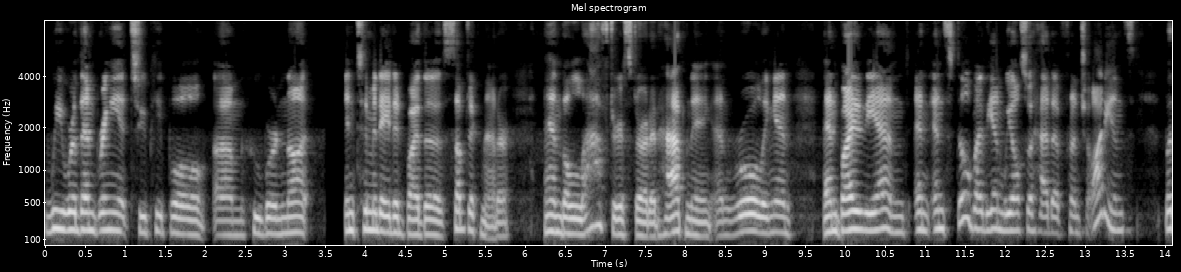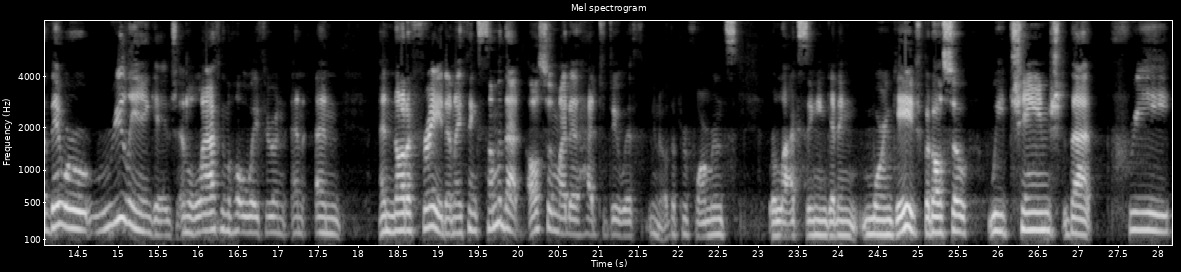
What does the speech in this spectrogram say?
we were then bringing it to people um, who were not intimidated by the subject matter and the laughter started happening and rolling in. And by the end and and still by the end we also had a french audience but they were really engaged and laughing the whole way through and and and and not afraid. And i think some of that also might have had to do with you know the performance relaxing and getting more engaged but also we changed that pre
